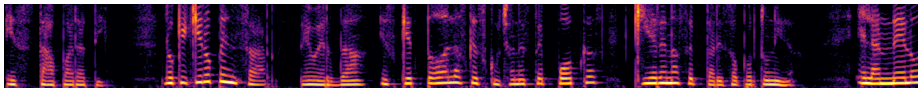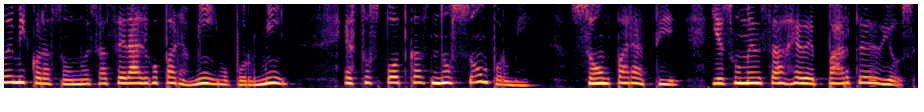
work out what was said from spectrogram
está para ti. Lo que quiero pensar de verdad es que todas las que escuchan este podcast quieren aceptar esa oportunidad. El anhelo de mi corazón no es hacer algo para mí o por mí. Estos podcasts no son por mí, son para ti y es un mensaje de parte de Dios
